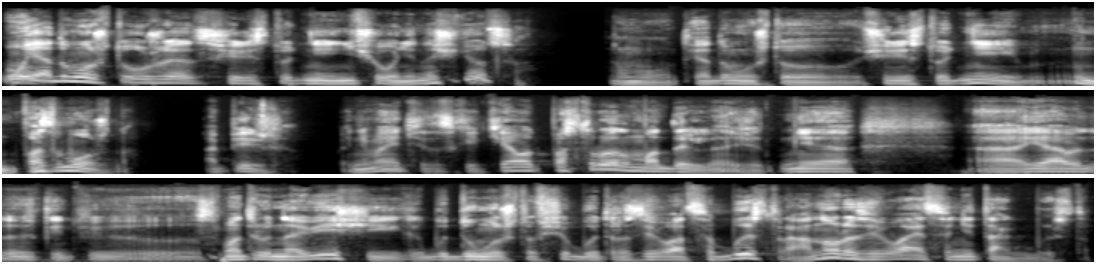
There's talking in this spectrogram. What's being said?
Ну, я думаю, что уже через 100 дней ничего не начнется. Вот. Я думаю, что через 100 дней, ну, возможно, опять же, понимаете, так сказать, я вот построил модель, значит, мне, я так сказать, смотрю на вещи и как бы думаю, что все будет развиваться быстро, оно развивается не так быстро.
